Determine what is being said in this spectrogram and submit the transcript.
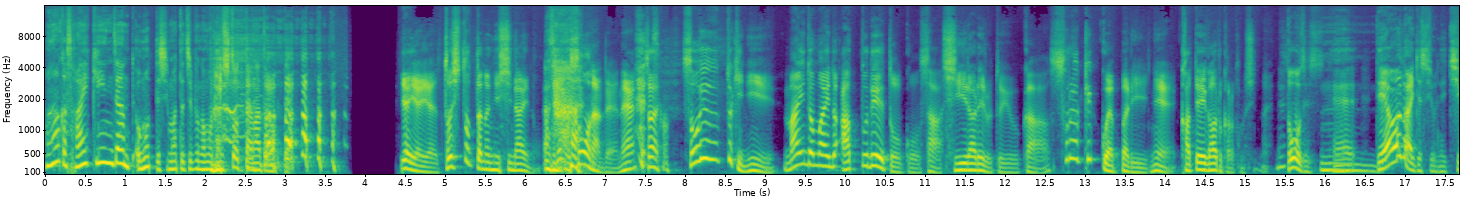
なんか最近じゃんって思ってしまった自分がもう年取ったなと思って。いやいやいや、年取ったのにしないの。でもそうなんだよね。そそういう時に、毎度毎度アップデートをこうさ、強いられるというか、それは結構やっぱりね、家庭があるからかもしれないね。そうですね。出会わないですよね、違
